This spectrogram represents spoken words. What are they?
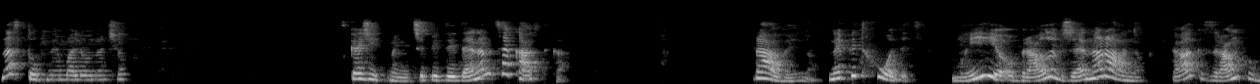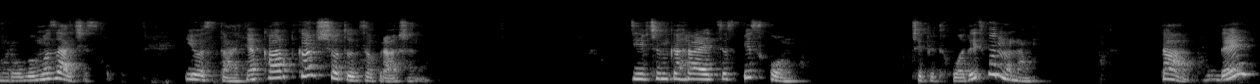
Наступний малюночок. Скажіть мені, чи підійде нам ця картка? Правильно, не підходить. Ми її обрали вже на ранок. Так, зранку ми робимо зачіску. І остання картка, що тут зображено? Дівчинка грається з піском. Чи підходить вона нам? Так, вдень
